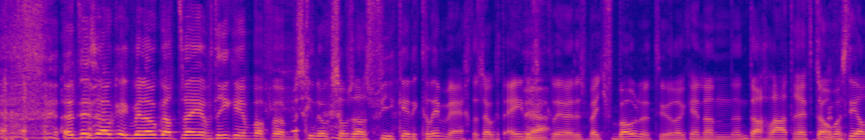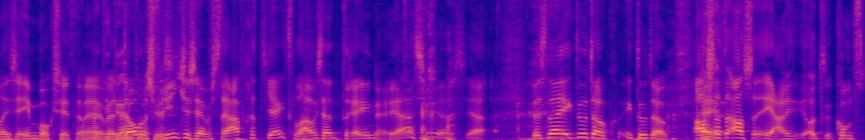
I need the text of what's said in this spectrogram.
het is ook, ik ben ook wel twee of drie keer, of eh, misschien ook soms zelfs vier keer de klimweg. Dat is ook het enige Ja. klim. Dat is een beetje verboden natuurlijk. En dan een dag later heeft Thomas die al in zijn inbox zitten. En hebben Thomas vriendjes hebben Strava gecheckt. Lau is aan het trainen. Ja, serieus. ja. Dus nee, ik doe het ook. Ik doe het ook. Als het, als, ja, het komt.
